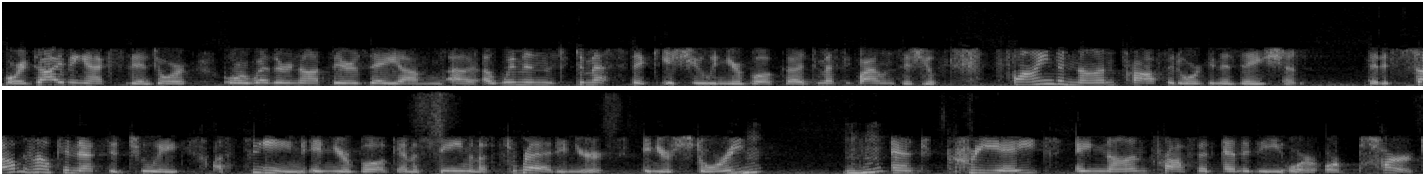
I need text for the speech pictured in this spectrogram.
or a diving accident, or or whether or not there's a um, a, a women's domestic issue in your book, a domestic violence issue. Find a nonprofit organization that is somehow connected to a, a theme in your book and a theme and a thread in your in your story. Mm-hmm. Mm-hmm. And create a nonprofit entity or, or part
